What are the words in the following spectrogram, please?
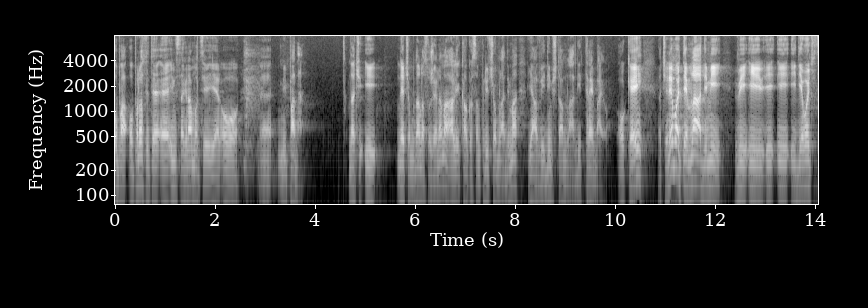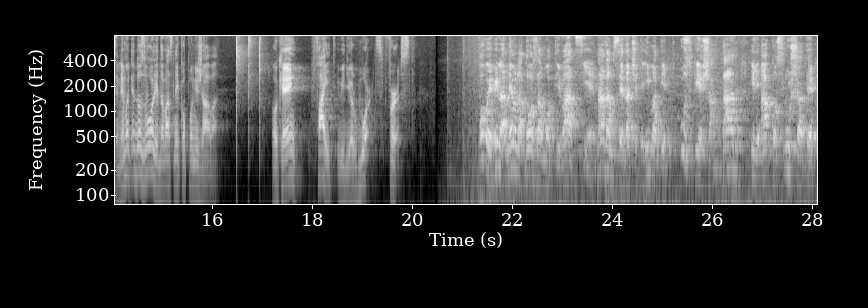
Opa, oprostite e, Instagramoci jer ovo e, mi pada. Znači i nećemo danas o ženama, ali kako sam pričao mladima, ja vidim šta mladi trebaju. Ok? Znači nemojte mladi mi, vi i, i, i, i djevojčice, nemojte dozvoliti da vas neko ponižava. Ok? Fight with your words first. Ovo je bila dnevna doza motivacije. Nadam se da ćete imati uspješan dan ili ako slušate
